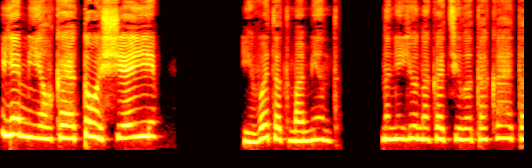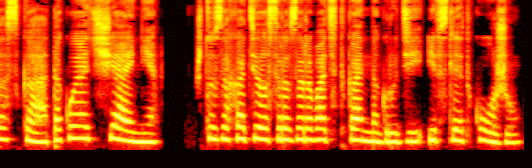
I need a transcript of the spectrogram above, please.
Я мелкая, тощая и...» И в этот момент на нее накатила такая тоска, такое отчаяние, что захотелось разорвать ткань на груди и вслед кожу.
